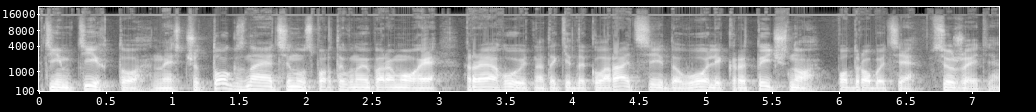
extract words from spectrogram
Втім, ті, хто не з чуток знає ціну спортивної перемоги, реагують на такі декларації доволі критично. Подробиці в сюжеті.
